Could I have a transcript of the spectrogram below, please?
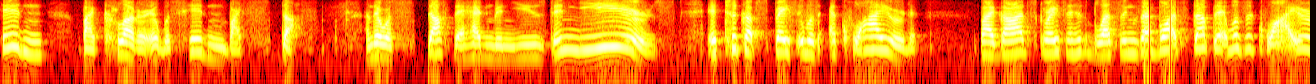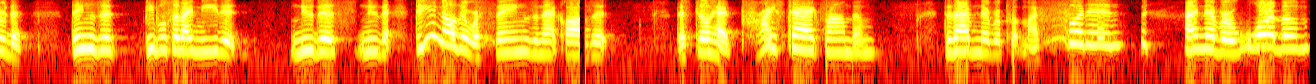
hidden by clutter. It was hidden by stuff. And there was stuff that hadn't been used in years. It took up space. It was acquired by God's grace and his blessings. I bought stuff that was acquired. Things that people said I needed knew this, knew that. Do you know there were things in that closet that still had price tags on them that I've never put my foot in? I never wore them.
